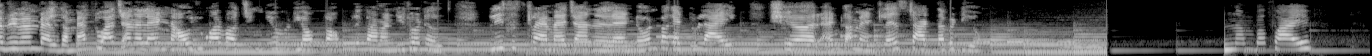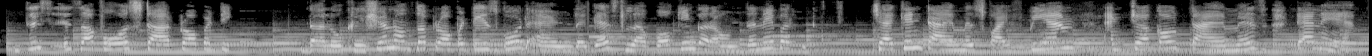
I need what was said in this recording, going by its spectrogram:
everyone, welcome back to our channel and now you are watching new video of Top Recommended Hotels. Please subscribe my channel and don't forget to like, share and comment. Let's start the video. Number 5. This is a 4-star property. The location of the property is good and the guests love walking around the neighborhood. Check-in time is 5 pm and check-out time is 10 am.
